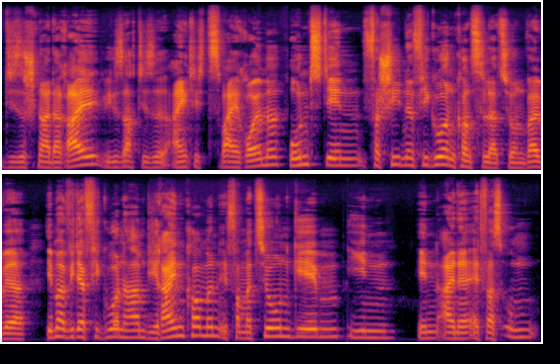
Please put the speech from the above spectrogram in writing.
diese Schneiderei, wie gesagt, diese eigentlich zwei Räume und den verschiedenen Figurenkonstellationen, weil wir immer wieder Figuren haben, die reinkommen, Informationen geben, ihn in eine etwas um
